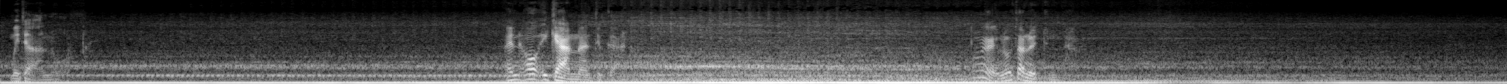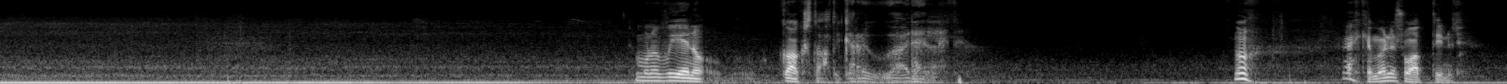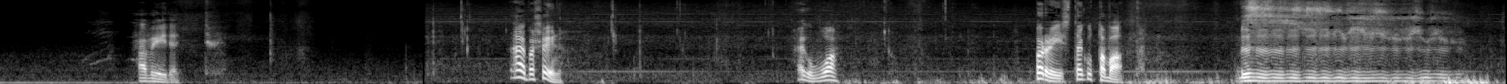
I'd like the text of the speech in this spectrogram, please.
Mitä nuo on? En oo ikään näin tykännyt. No ei noita nyt Semmonen vieno kaksi tahtikäryä edelleen. No, ehkä me ne suottiin nyt hävitetty. Äipä siinä. Eiku vaan. Pöristä kun tavatta.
